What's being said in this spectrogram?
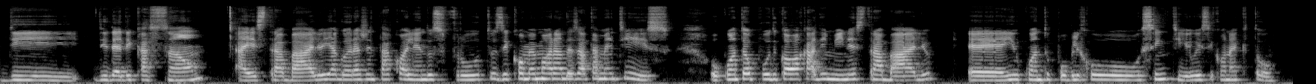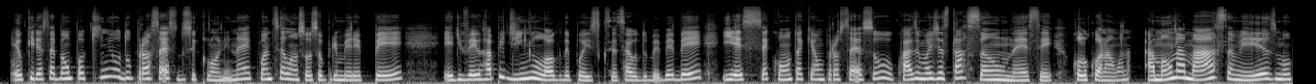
de, de dedicação a esse trabalho e agora a gente está colhendo os frutos e comemorando exatamente isso. O quanto eu pude colocar de mim nesse trabalho é, e o quanto o público sentiu e se conectou. Eu queria saber um pouquinho do processo do Ciclone, né? Quando você lançou seu primeiro EP, ele veio rapidinho, logo depois que você saiu do BBB, e esse você conta que é um processo quase uma gestação, né? Você colocou a mão na massa mesmo,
